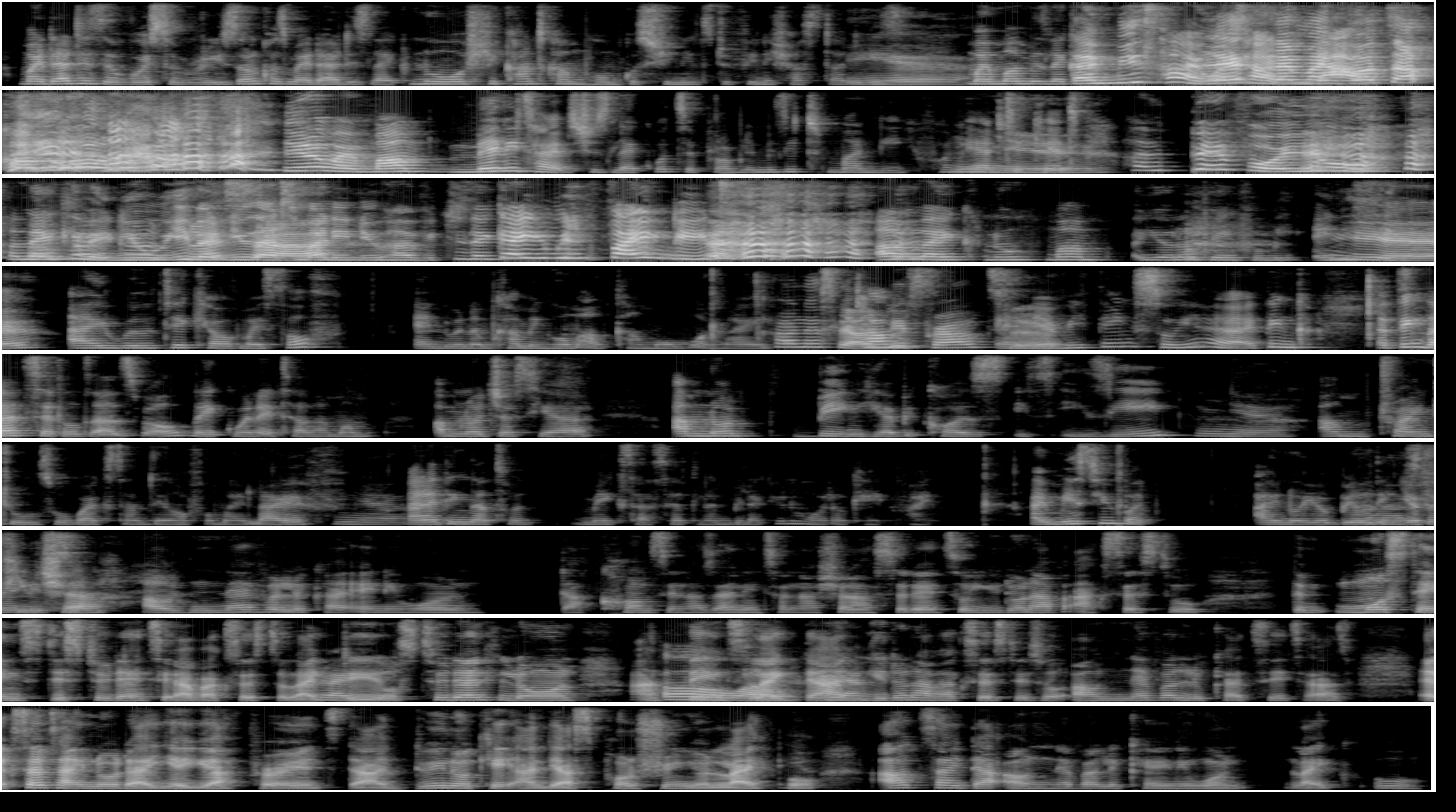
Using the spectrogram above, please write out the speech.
my dad is a voice of reason because my dad is like, no, she can't come home because she needs to finish her studies. Yeah. My mom is like, I miss her. I want let, her let my now." daughter come home. you know, my mom many times she's like, "What's the problem? Is it money for an air ticket? I'll pay for you." I'm like, Oh even you, oh God, even you, that her. money you have it. She's like, I will find it. I'm like, no, mom, you're not paying for me anything. yeah. I will take care of myself, and when I'm coming home, I'll come home on my Honestly, I'll be proud to. and everything. So yeah, I think I think that settles as well. Like when I tell her mom, I'm not just here. I'm not being here because it's easy. Yeah. I'm trying to also work something out for my life. Yeah. And I think that's what makes her settle and be like, you know what, okay, fine. I miss you, but I know you're building your Honestly, future. I would never look at anyone that comes in as an international student. So you don't have access to the most things the students have access to, like Right. the student loan and Oh, things wow. like that. Yeah. You don't have access to. So I'll never look at it as, except I know that yeah, you have parents that are doing okay and they are sponsoring your life. But outside that, I'll never look at anyone like, oh,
